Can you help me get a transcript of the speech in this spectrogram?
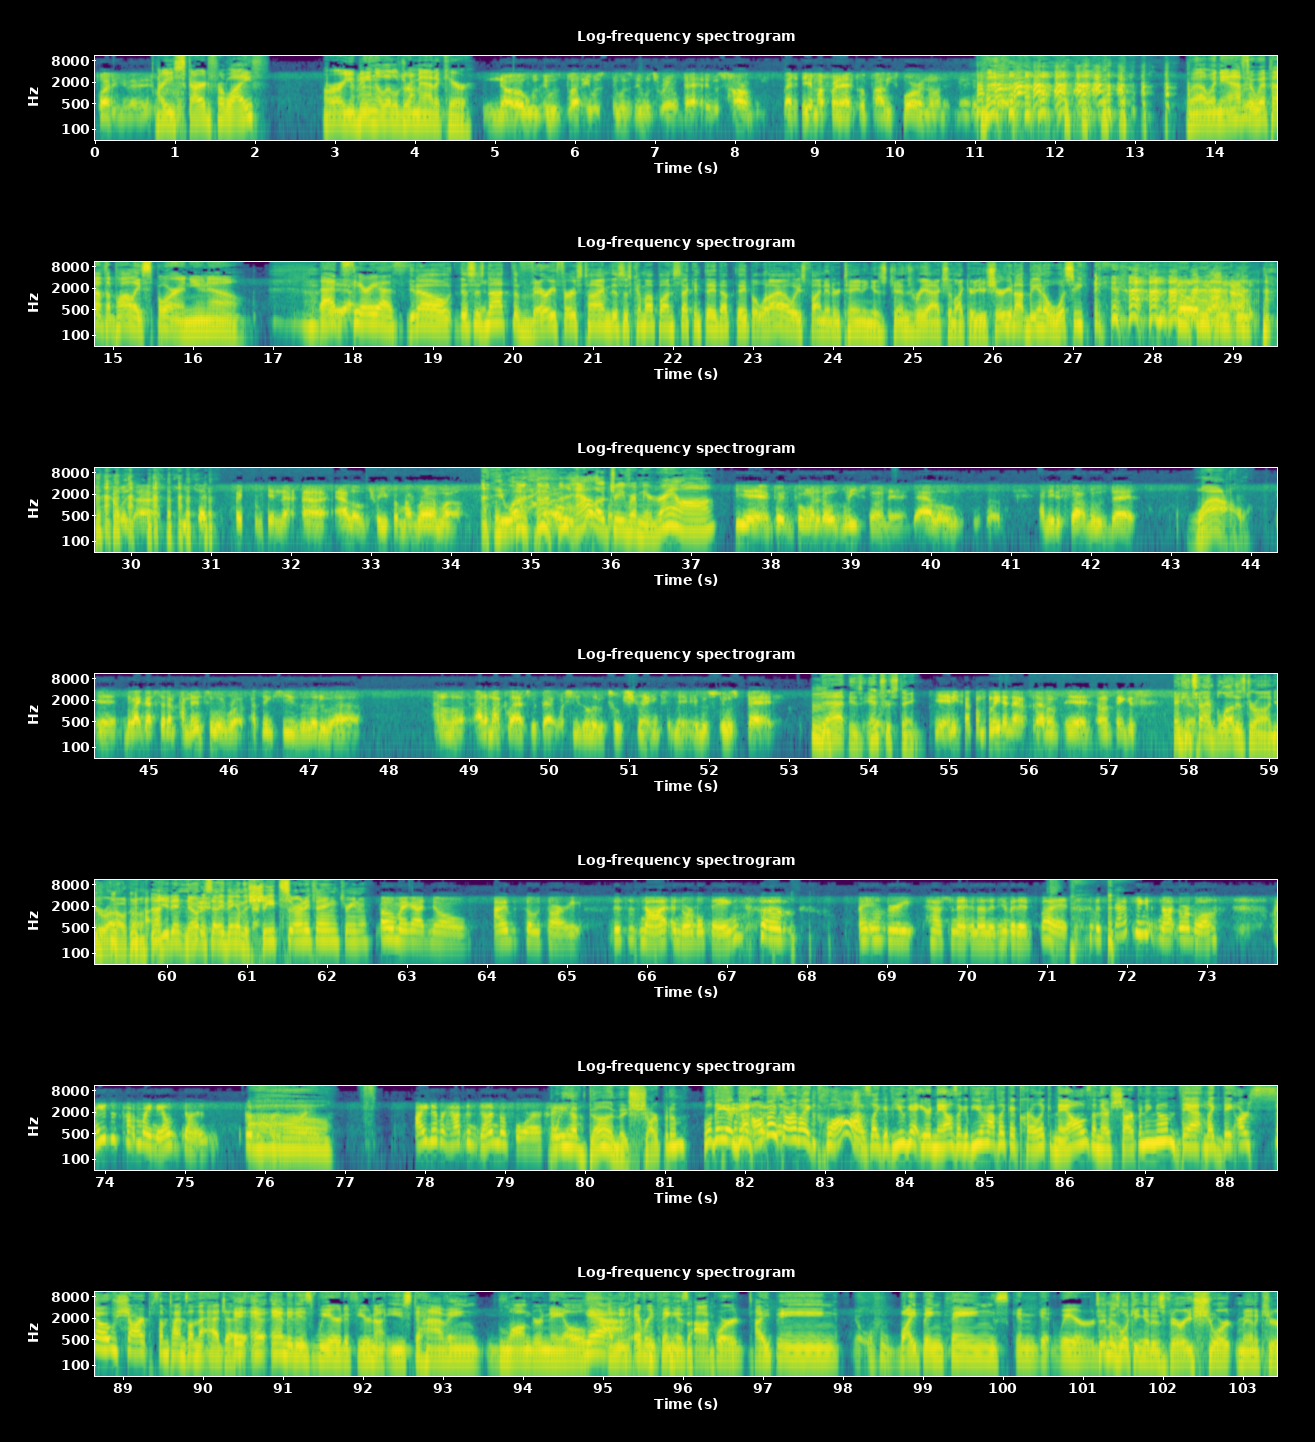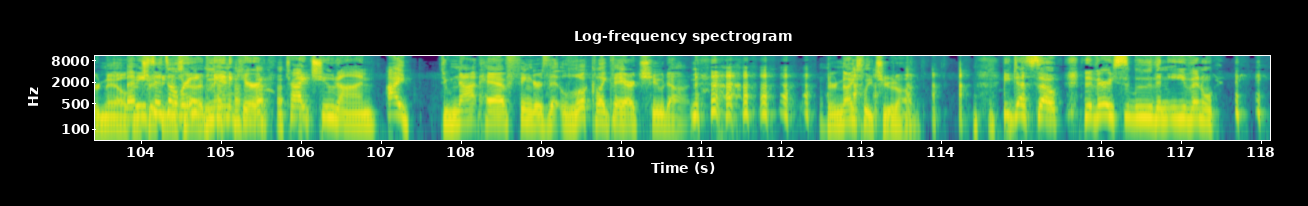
buddy, man. Are you scarred for life? Or are you being a little dramatic here? No, it was it was bloody. It was it was it was real bad. It was horrible. Like yeah, my friend had to put polysporin on it, man. It. Well, when you have to whip out the polysporin, you know. That's Yeah. serious. You know, this is not the very first time this has come up on Second Date Update, but what I always find entertaining is Jen's reaction. Like, "Are you sure you're not being a wussy?" no, no, I was I was uh, away from getting the uh, aloe tree from my grandma. You what? Oh, Aloe tree from your grandma. Yeah, put put one of those leaves on there, the aloe leaves. and stuff. I needed something. It was bad. wow. Yeah, but like I said, I'm, I'm into it rough. I think she's a little, uh I don't know, out of my class with that one. She's a little too extreme for me. It was it was bad. That is interesting. Yeah, anytime I'm bleeding after, I don't. Yeah, I don't think it's. Anytime blood is drawn, you're out, huh? you didn't notice anything on the sheets or anything, Trina? Oh my God, no. I'm so sorry. This is not a normal thing. Um, I am very passionate and uninhibited, but the scratching is not normal. I had just gotten my nails done for the first oh. time. Oh. I never had them done before. What do you have done? They sharpen them? Well, they they almost are like claws. Like if you get your nails, like if you have like acrylic nails and they're sharpening them, that like they are so sharp sometimes on the edges. A- a- and it is weird if you're not used to having longer nails. Yeah. I mean, everything is awkward. Typing, wiping things can get weird. Tim is looking at his very short manicured nails That and he shaking sits his over, he manicured, try chewed on. I do not have fingers that look like they are chewed on. They're nicely chewed on. He does so in a very smooth and even way.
